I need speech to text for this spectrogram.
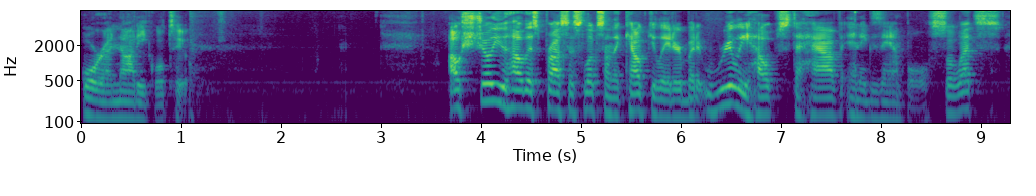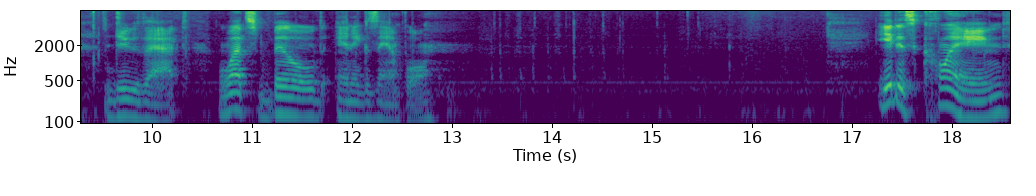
or a not equal to. I'll show you how this process looks on the calculator, but it really helps to have an example. So let's do that. Let's build an example. It is claimed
